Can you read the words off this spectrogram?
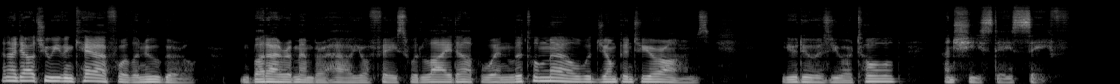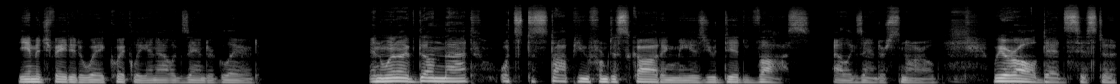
and I doubt you even care for the new girl. But I remember how your face would light up when little Mel would jump into your arms. You do as you are told, and she stays safe. The image faded away quickly, and Alexander glared. And when I've done that, what's to stop you from discarding me as you did Voss? Alexander snarled. We are all dead, sister.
